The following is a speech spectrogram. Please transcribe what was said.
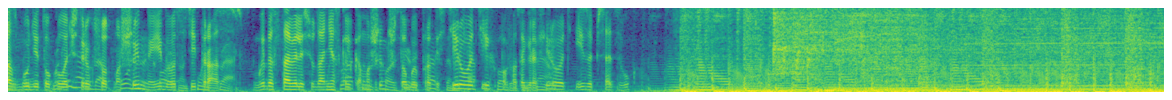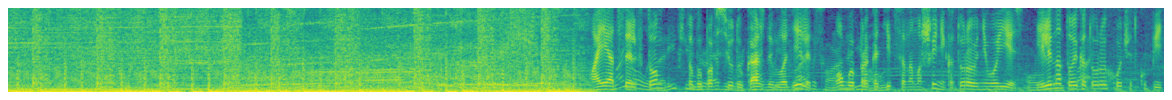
Нас будет около 400 машин и 20 трасс. Мы доставили сюда несколько машин, чтобы протестировать их, пофотографировать и записать звук. Моя цель в том, чтобы повсюду каждый владелец мог бы прокатиться на машине, которая у него есть, или на той, которую хочет купить,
